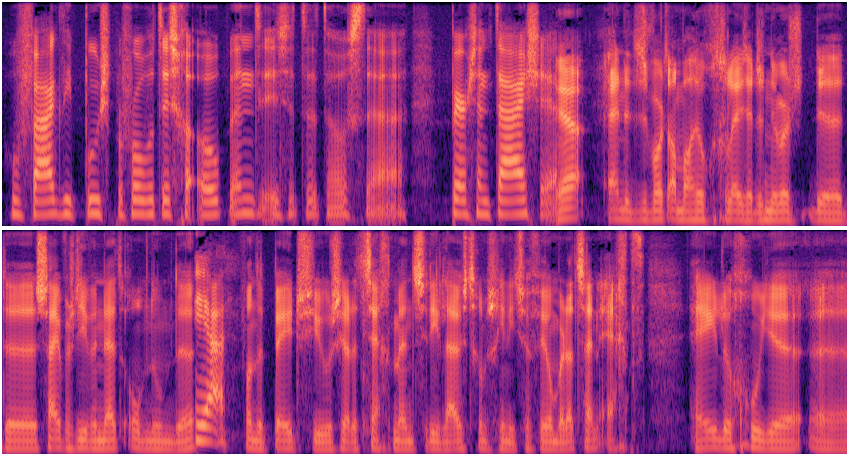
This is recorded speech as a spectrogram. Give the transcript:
hoe vaak die push bijvoorbeeld is geopend, is het het hoogste percentage. Ja, en het wordt allemaal heel goed gelezen. De, nummers, de, de cijfers die we net opnoemden Ja. van de page views. Ja, dat zegt mensen die luisteren misschien niet zoveel. Maar dat zijn echt hele goede eh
